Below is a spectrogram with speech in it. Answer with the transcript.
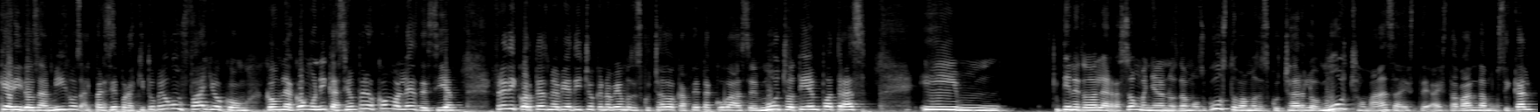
Queridos amigos, al parecer por aquí tuve un fallo con, con, la comunicación, pero como les decía, Freddy Cortés me había dicho que no habíamos escuchado a Café Tacuba hace mucho tiempo atrás y mm, tiene toda la razón, mañana nos damos gusto, vamos a escucharlo mucho más a, este, a esta banda musical.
